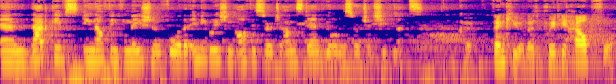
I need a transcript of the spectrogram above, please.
and that gives enough information for the immigration officer to understand your research achievements. Thank you. That's pretty helpful.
